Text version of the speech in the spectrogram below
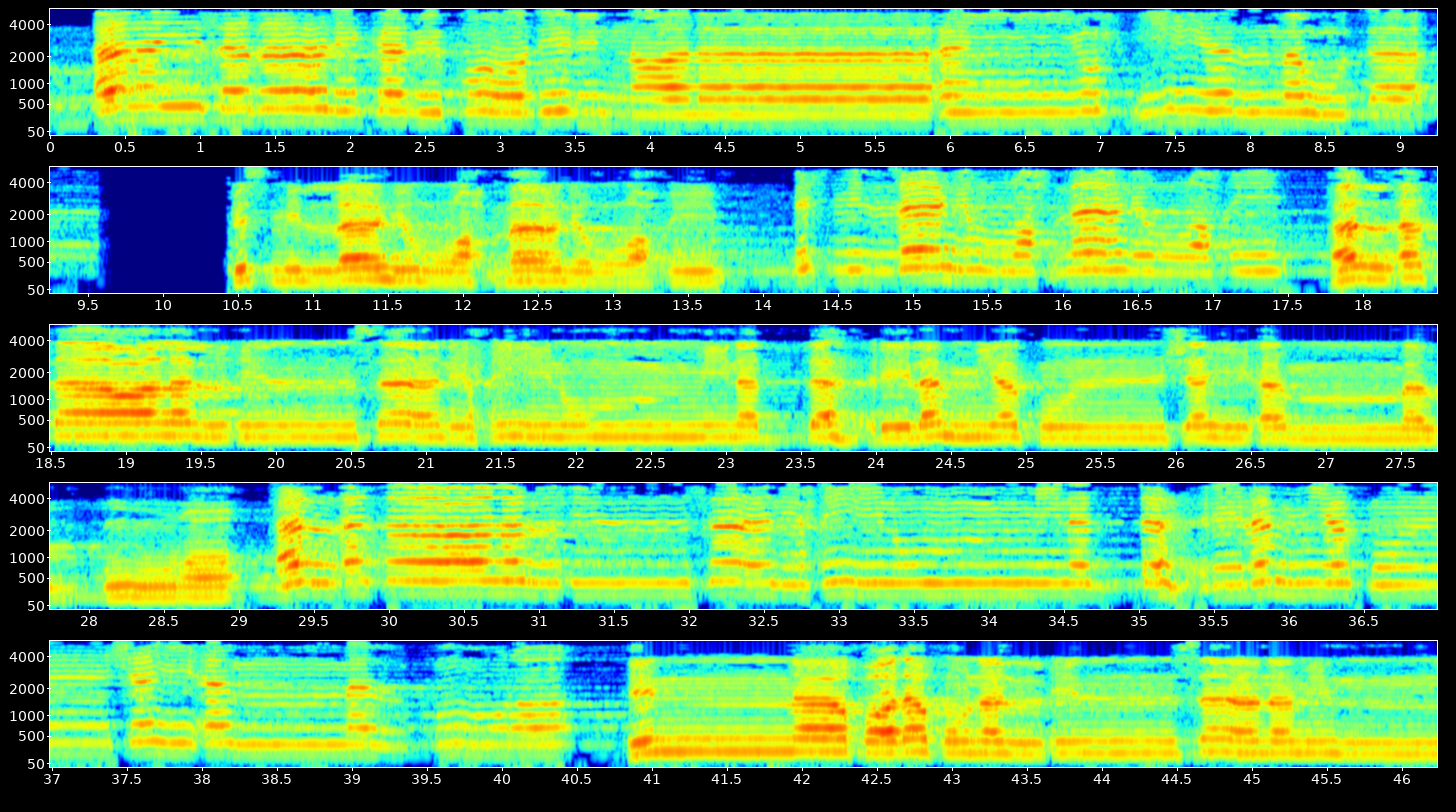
بسم الله الرحمن الرحيم بسم الله الرحمن الرحيم هل أتى على الإنسان حين من الدهر لم يكن شيئا مذكورا؟ هل أتى على إنا خلقنا الإنسان من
